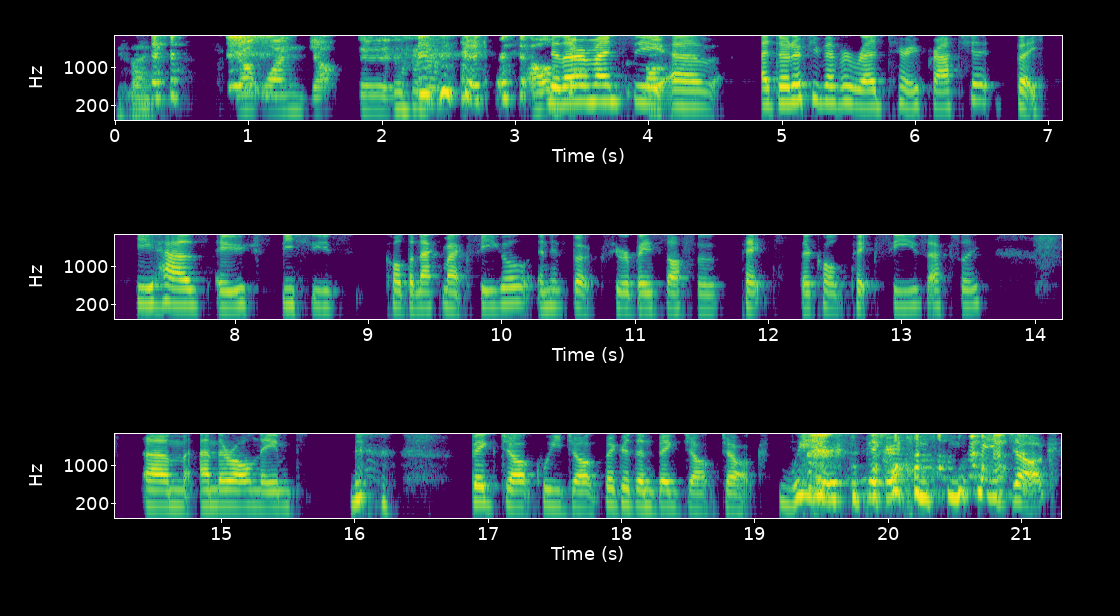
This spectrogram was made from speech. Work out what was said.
be fine. Jock one, jock two. No, that reminds me. Um, I don't know if you've ever read Terry Pratchett, but he has a species called the Nac Mac Feegle in his books, who are based off of Picts. They're called Pixies, actually, um, and they're all named Big Jock, Wee Jock, bigger than Big Jock Jock, weird, bigger than Wee Jock.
